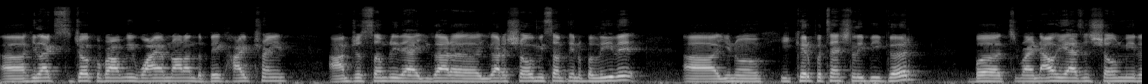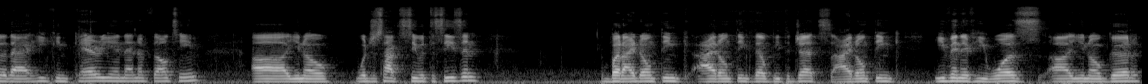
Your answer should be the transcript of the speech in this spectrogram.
Uh, he likes to joke about me why I'm not on the big hype train. I'm just somebody that you gotta you gotta show me something to believe it. Uh, you know he could potentially be good, but right now he hasn't shown me to, that he can carry an NFL team. You know we'll just have to see with the season. But I don't think I don't think they'll beat the Jets. I don't think even if he was uh, you know good,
